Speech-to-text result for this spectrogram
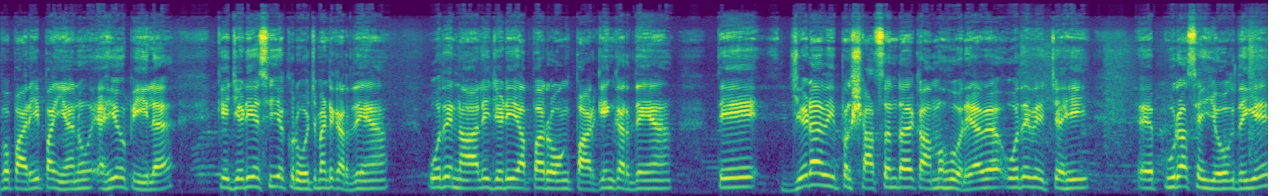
ਵਪਾਰੀ ਭਾਈਆਂ ਨੂੰ ਇਹੋ ਅਪੀਲ ਹੈ ਕਿ ਜਿਹੜੀ ਅਸੀਂ ਅਕਰੋਚਮੈਂਟ ਕਰਦੇ ਆ ਉਹਦੇ ਨਾਲ ਹੀ ਜਿਹੜੀ ਆਪਾਂ ਰੋਂਗ ਪਾਰਕਿੰਗ ਕਰਦੇ ਆ ਤੇ ਜਿਹੜਾ ਵੀ ਪ੍ਰਸ਼ਾਸਨ ਦਾ ਕੰਮ ਹੋ ਰਿਹਾ ਵਾ, ਉਹਦੇ ਵਿੱਚ ਅਸੀਂ ਪੂਰਾ ਸਹਿਯੋਗ ਦਈਏ,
